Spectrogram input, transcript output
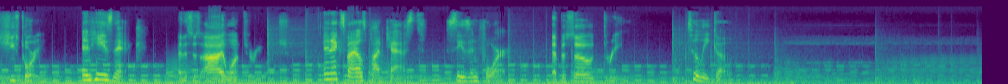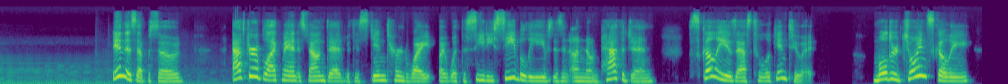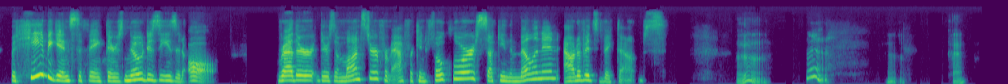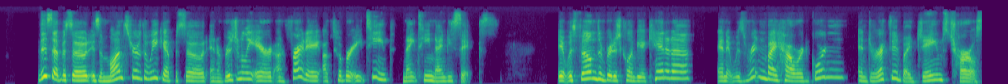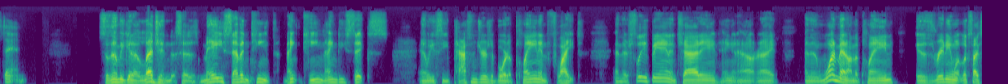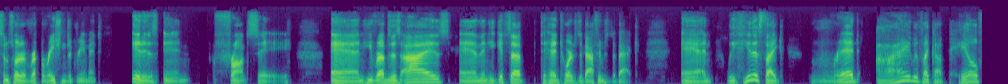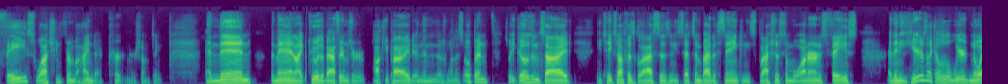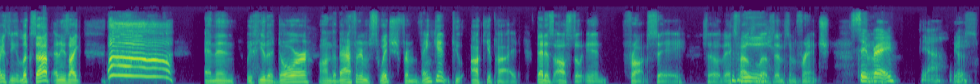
She's Tori, And he's Nick. and this is I Want to Rewatch, An X Files podcast, season four. episode three. Teliko. In this episode, after a black man is found dead with his skin turned white by what the CDC believes is an unknown pathogen, Scully is asked to look into it. Mulder joins Scully, but he begins to think there's no disease at all. Rather, there's a monster from African folklore sucking the melanin out of its victims. Ooh, Yeah. okay. This episode is a Monster of the Week episode and originally aired on Friday, October 18th, 1996. It was filmed in British Columbia, Canada, and it was written by Howard Gordon and directed by James Charleston. So then we get a legend that says May 17th, 1996. And we see passengers aboard a plane in flight. And they're sleeping and chatting, hanging out, right? And then one man on the plane is reading what looks like some sort of reparations agreement. It is in Francais. And he rubs his eyes and then he gets up to head towards the bathrooms at the back. And we see this like red eye with like a pale face watching from behind a curtain or something. And then the man, like two of the bathrooms are occupied, and then there's one that's open. So he goes inside, he takes off his glasses and he sets them by the sink and he splashes some water on his face. And then he hears like a little weird noise and he looks up and he's like, ah! And then we see the door on the bathroom switch from vacant to occupied. That is also in Francais. So the X Files Oui. loves them some French. C'est So- vrai. Yeah. Yes.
